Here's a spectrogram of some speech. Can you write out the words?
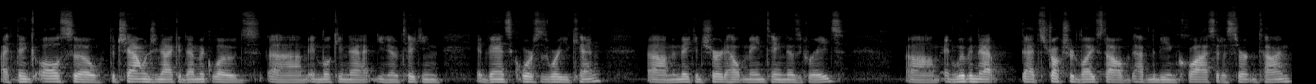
I think also the challenging academic loads um, in looking at, you know, taking advanced courses where you can um, and making sure to help maintain those grades um, and living that, that structured lifestyle of having to be in class at a certain time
